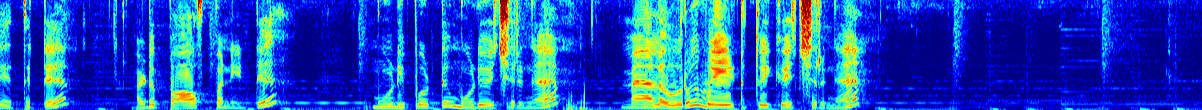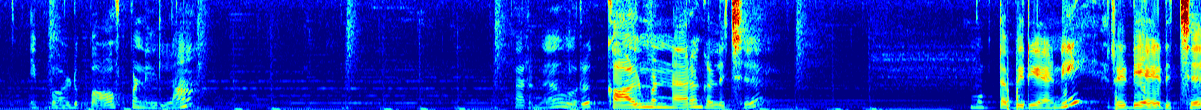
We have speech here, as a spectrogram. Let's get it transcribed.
சேர்த்துட்டு அடுப்பு ஆஃப் பண்ணிவிட்டு மூடி போட்டு மூடி வச்சுருங்க. மேலே ஒரு வெயிட் தூக்கி வச்சுருங்க. இப்போ அடுப்பு ஆஃப் பண்ணிடலாம். பாருங்கள் ஒரு கால் மணி நேரம் கழித்து முட்டை பிரியாணி ரெடி ஆயிடுச்சு.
